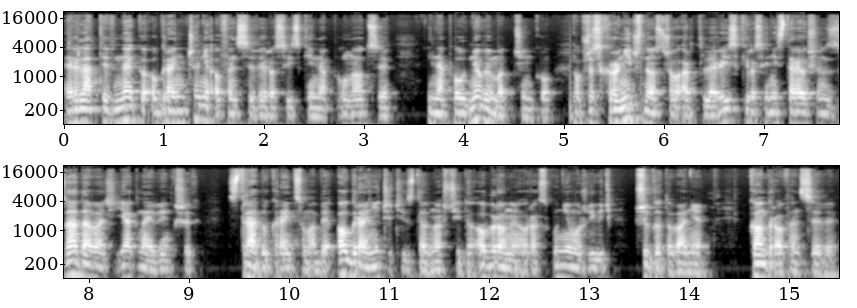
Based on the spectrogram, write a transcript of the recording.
relatywnego ograniczenia ofensywy rosyjskiej na północy i na południowym odcinku, poprzez chroniczny ostrzał artyleryjski Rosjanie starają się zadawać jak największych strat Ukraińcom, aby ograniczyć ich zdolności do obrony oraz uniemożliwić przygotowanie kontrofensywy.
